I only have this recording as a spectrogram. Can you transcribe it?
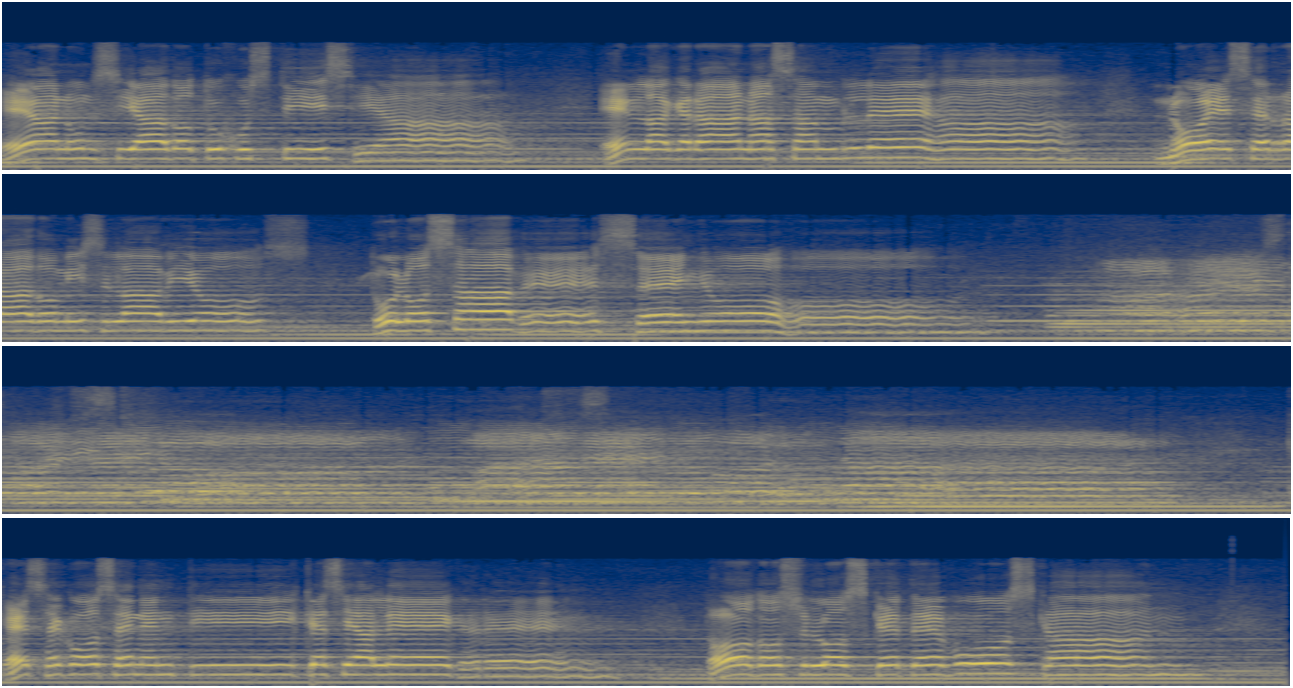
He anunciado tu justicia en la gran asamblea. No he cerrado mis labios Tú lo sabes, Señor. Que se gocen en ti, que se alegren todos los que te buscan.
